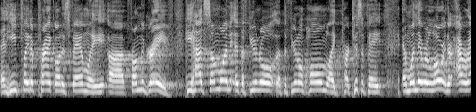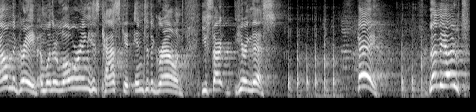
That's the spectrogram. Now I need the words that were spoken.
and he played a prank on his family uh, from the grave. He had someone at the funeral at the funeral home like participate, and when they were lowering, they're around the grave, and when they're lowering his casket into the ground, you start hearing this. Hey, let me out.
